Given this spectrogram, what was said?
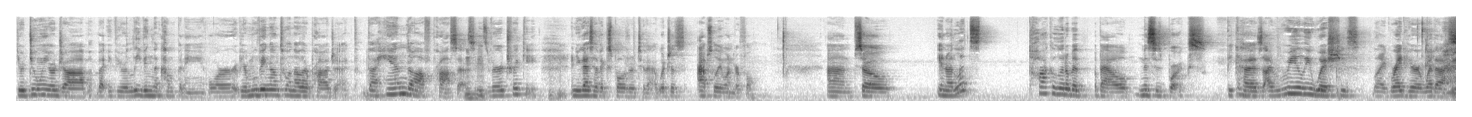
you're doing your job, but if you're leaving the company or if you're moving on to another project, the handoff process mm-hmm. is very tricky, and you guys have exposure to that, which is absolutely wonderful. Um, so, you know, let's talk a little bit about Mrs. Brooks because I really wish she's like right here with us.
